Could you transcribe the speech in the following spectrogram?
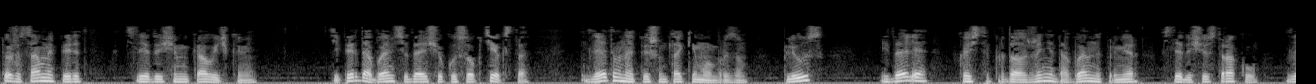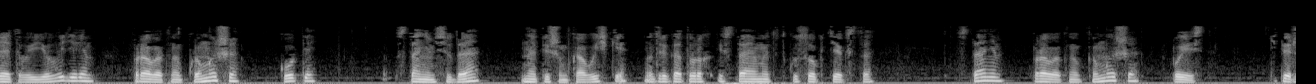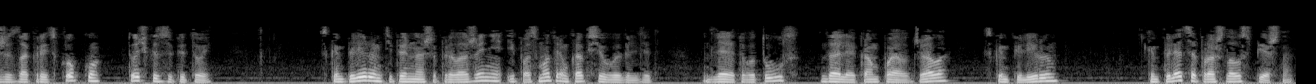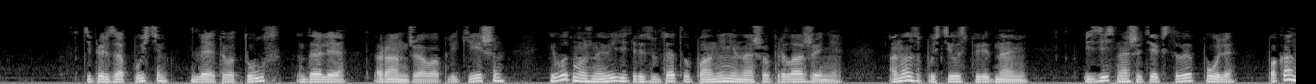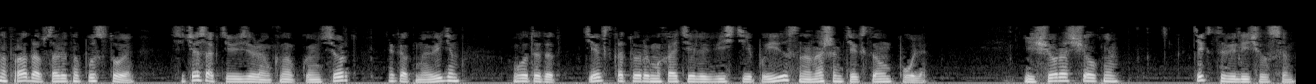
То же самое перед следующими кавычками. Теперь добавим сюда еще кусок текста. Для этого напишем таким образом. Плюс и далее в качестве продолжения добавим, например, следующую строку. Для этого ее выделим. Правая кнопка мыши, копи. Встанем сюда, напишем кавычки, внутри которых и вставим этот кусок текста. Встанем, правая кнопка мыши, paste. Теперь же закрыть скобку, точка с запятой. Скомпилируем теперь наше приложение и посмотрим, как все выглядит. Для этого Tools, далее Compile Java, скомпилируем. Компиляция прошла успешно. Теперь запустим, для этого Tools, далее Run Java Application, и вот можно увидеть результат выполнения нашего приложения. Оно запустилось перед нами. И здесь наше текстовое поле. Пока оно, правда, абсолютно пустое. Сейчас активизируем кнопку Insert, и как мы видим, вот этот текст, который мы хотели ввести, появился на нашем текстовом поле. Еще раз щелкнем. Текст увеличился.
